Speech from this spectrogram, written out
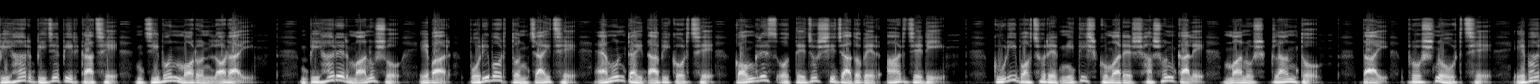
বিহার বিজেপির কাছে জীবন মরণ লড়াই। বিহারের মানুষও এবার পরিবর্তন চাইছে, এমনটাই দাবি করছে কংগ্রেস ও তেজস্বী যাদবের আরজেডি কুড়ি বছরের নীতিশ কুমারের শাসনকালে মানুষ ক্লান্ত। তাই প্রশ্ন উঠছে, এবার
